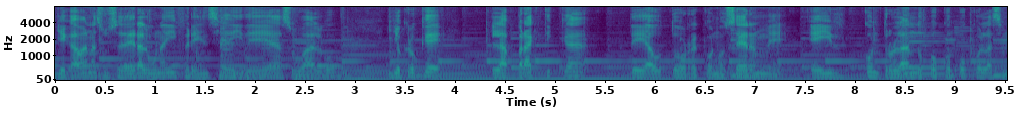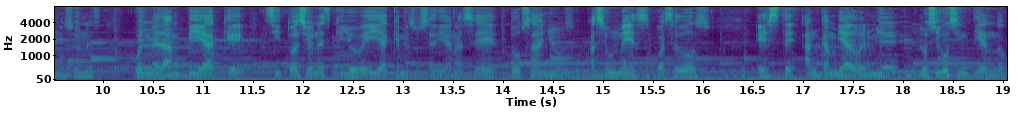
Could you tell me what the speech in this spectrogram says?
llegaban a suceder alguna diferencia de ideas o algo. Y yo creo que la práctica de autorreconocerme e ir controlando poco a poco las emociones, pues me dan pie a que situaciones que yo veía que me sucedían hace dos años, hace un mes o hace dos, este, han cambiado en mí. Lo sigo sintiendo,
